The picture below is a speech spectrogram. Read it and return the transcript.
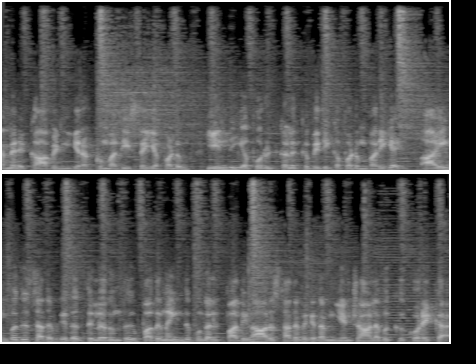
அமெரிக்காவின் இறக்குமதி செய்யப்படும். இந்திய பொருட்களுக்கு விதிக்கப்படும் வரியை ஐம்பது சதவிகிதத்திலிருந்து பதினைந்து முதல் பதினாறு சதவிகிதம் என்ற அளவுக்கு குறைக்க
